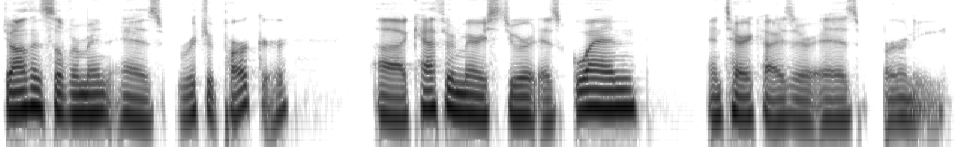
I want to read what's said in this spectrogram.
Jonathan Silverman as Richard Parker, uh, Catherine Mary Stewart as Gwen, and Terry Kiser as Bernie.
